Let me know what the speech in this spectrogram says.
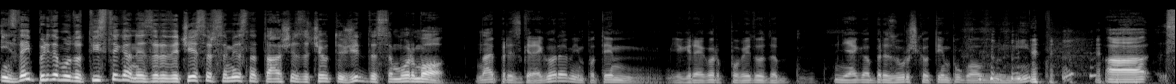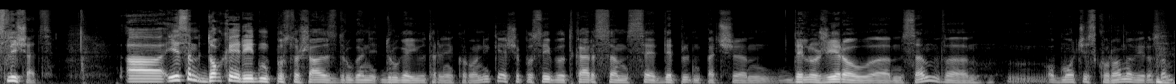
in zdaj pridemo do tistega, ne, zaradi česar sem jaz Nataši začel težiti, da se moramo najprej z Gregorem in potem je Gregor povedal, da njega brez urške v tem pogovoru ni, uh, slišati. Uh, jaz sem dokaj reden poslušalec druge, druge jutranje kronike, še posebej odkar sem se de, pač, um, deložiral um, sem v um, območju s koronavirusom.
